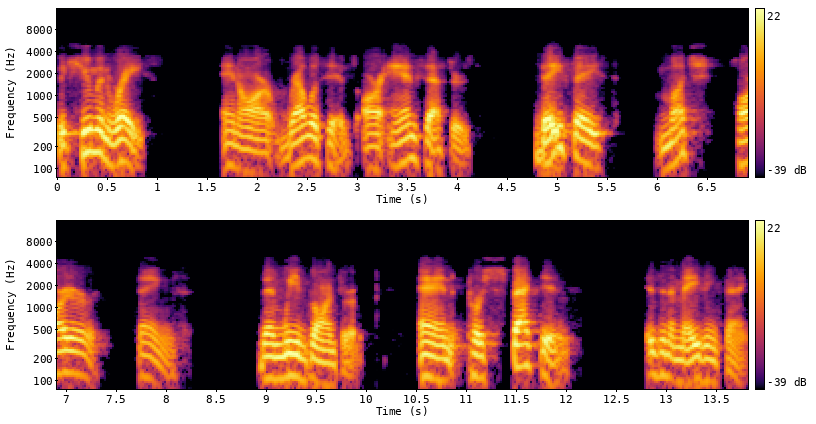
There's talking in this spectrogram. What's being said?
the human race and our relatives, our ancestors, they faced much harder things than we've gone through. And perspective is an amazing thing.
